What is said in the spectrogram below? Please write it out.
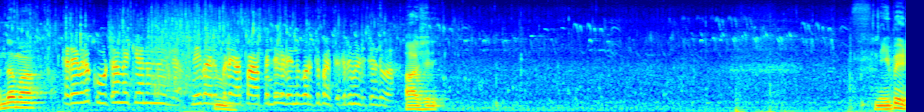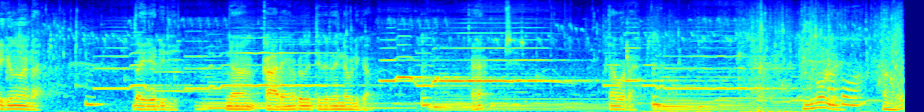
എന്താ ഇവിടെ കൂട്ടാൻ വെക്കാനൊന്നുമില്ല. നീ വരുമ്പോഴേ ആ പാപ്പന്റെ കടയിൽ നിന്ന് കുറച്ച് പച്ചക്കറി മേടിച്ചോണ്ട് വാ. ആ ശരി. നീ പേടിക്കൊന്നും വേണ്ട. ധൈര്യമായിട്ടിരി ഞാൻ കാര്യങ്ങളൊക്കെ സെറ്റ് ചെയ്തിട്ട് നിന്നെ വിളിക്കാം. ഏ? ഞാൻ പോട്ടെ. നീ പോകണ്ടേ അങ്ങനെ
